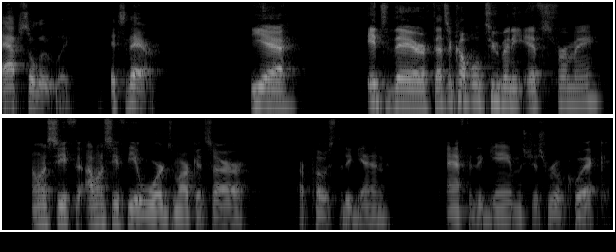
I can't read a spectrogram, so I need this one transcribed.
Absolutely. It's there. Yeah, it's there. That's a couple too many ifs for me. I want to see if I want to see if the awards markets are are posted again after the games, just real quick.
